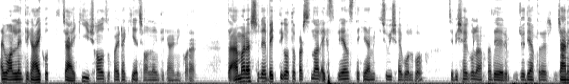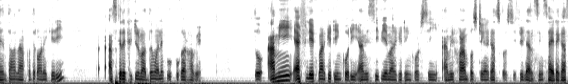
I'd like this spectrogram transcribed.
আমি অনলাইন থেকে আয় করতে চাই। কি সহজ উপায়টা? কী আছে অনলাইন থেকে আর্নিং করার? তো আমার আসলে ব্যক্তিগত পার্সোনাল এক্সপিরিয়েন্স থেকে আমি কিছু বিষয় বলব। যে বিষয়গুলো আপনাদের, যদি আপনারা জানেন, তাহলে আপনাদের অনেকেরই আজকের ভিডিওর মাধ্যমে অনেক উপকার হবে। তো আমি অ্যাফিলিয়েট মার্কেটিং করি, আমি সিপিএ মার্কেটিং করছি, আমি ফর্ম পোস্টিংয়ের কাজ করছি ফ্রিল্যান্সিং সাইডে কাজ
